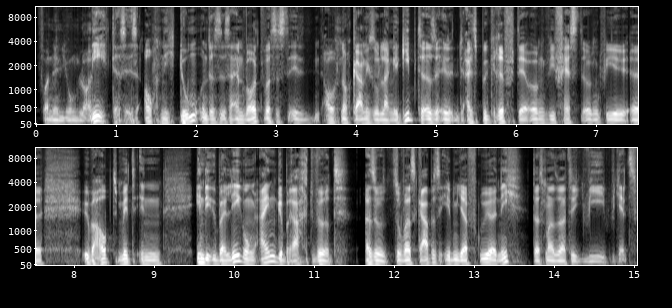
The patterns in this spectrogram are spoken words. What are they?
von den jungen Leuten. Nee, das ist auch nicht dumm und das ist ein Wort, was es äh, auch noch gar nicht so lange gibt. Also äh, als Begriff, der irgendwie fest irgendwie äh, überhaupt mit in, in die Überlegung eingebracht wird. Also sowas gab es eben ja früher nicht, dass man sagte, wie jetzt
